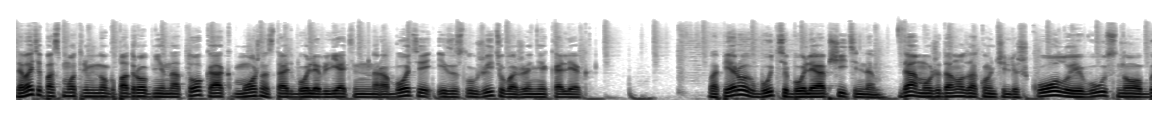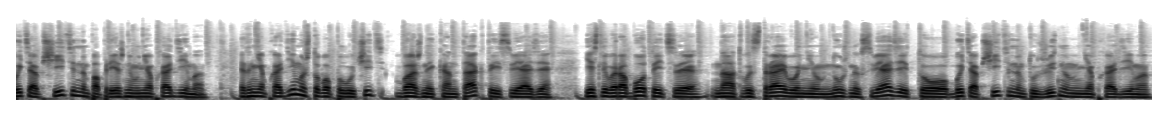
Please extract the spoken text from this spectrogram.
Давайте посмотрим немного подробнее на то, как можно стать более влиятельным на работе и заслужить уважение коллег. Во-первых, будьте более общительным. Да, мы уже давно закончили школу и вуз, но быть общительным по-прежнему необходимо. Это необходимо, чтобы получить важные контакты и связи. Если вы работаете над выстраиванием нужных связей, то быть общительным тут жизненно необходимо.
